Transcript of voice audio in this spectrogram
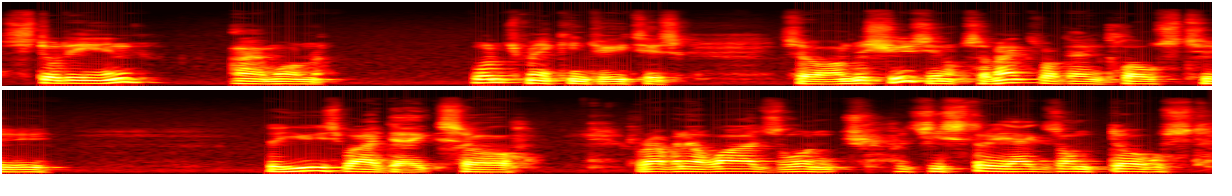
studying, I'm on lunch making duties. So I'm just using up some eggs. We're getting close to the use by date so we're having a large lunch which is three eggs on toast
